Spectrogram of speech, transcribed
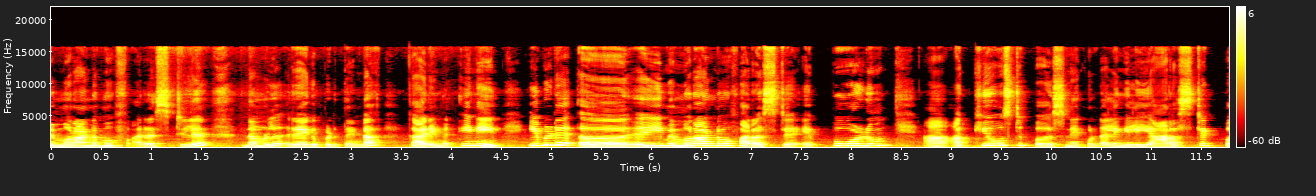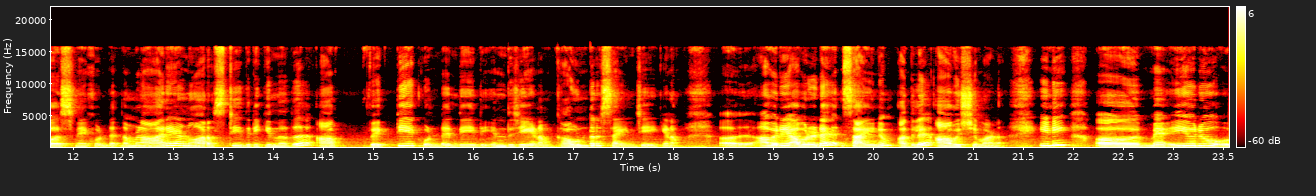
മെമ്മോറാണ്ടം ഓഫ് അറസ്റ്റിൽ നമ്മൾ രേഖപ്പെടുത്തേണ്ട കാര്യങ്ങൾ. ഇനിയും ഇവിടെ ഈ മെമ്മോറാണ്ടം ഓഫ് അറസ്റ്റ് എപ്പോഴും അക്യൂസ്ഡ് പേഴ്സണെ കൊണ്ട് അല്ലെങ്കിൽ ഈ അറസ്റ്റഡ് പേഴ്സണെ കൊണ്ട് നമ്മൾ ആരെയാണോ അറസ്റ്റ് ചെയ്തിരിക്കുന്നത്? ആ വ്യക്തിയെ കൊണ്ട് എന്ത് ചെയ്ത് എന്ത് ചെയ്യണം? കൗണ്ടർ സൈൻ ചെയ്യിക്കണം. അവർ അവരുടെ സൈനും അതിൽ ആവശ്യമാണ്. ഇനി ഈ ഒരു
